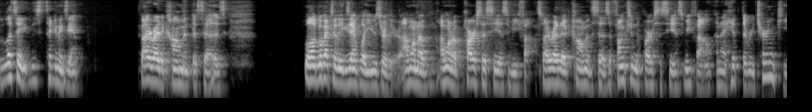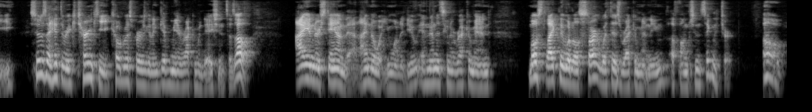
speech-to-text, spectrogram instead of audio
let's say let's take an example. If I write a comment that says, well, I'll go back to the example I used earlier. I want to I want to parse a CSV file. So I write a comment that says a function to parse a CSV file, and I hit the return key. As soon as I hit the return key, CodeWhisperer is going to give me a recommendation. It says, oh, I understand that. I know what you want to do, and then it's going to recommend. Most likely, what it'll start with is recommending a function signature. Oh,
